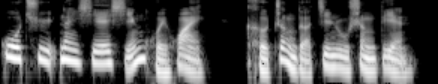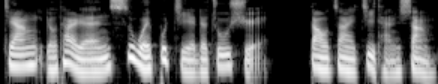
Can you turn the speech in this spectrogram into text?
过去那些行毁坏、可证的进入圣殿，将犹太人视为不洁的猪血倒在祭坛上。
